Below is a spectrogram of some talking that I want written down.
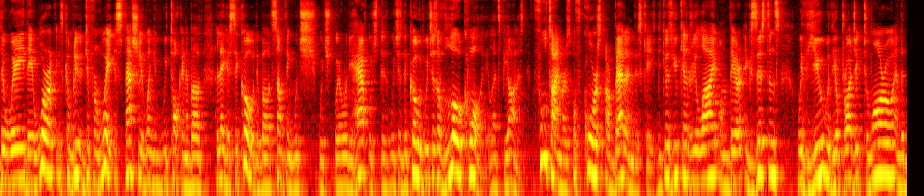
the way they work is completely different way, especially when you, we're talking about legacy code, about something which which we already have, which the, which is the code which is of low quality. Let's be honest. Full timers, of course, are better in this case because you can rely on their existence with you, with your project tomorrow and the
